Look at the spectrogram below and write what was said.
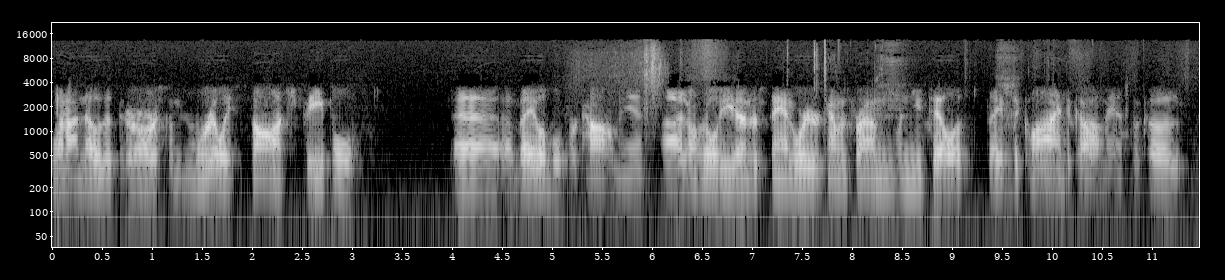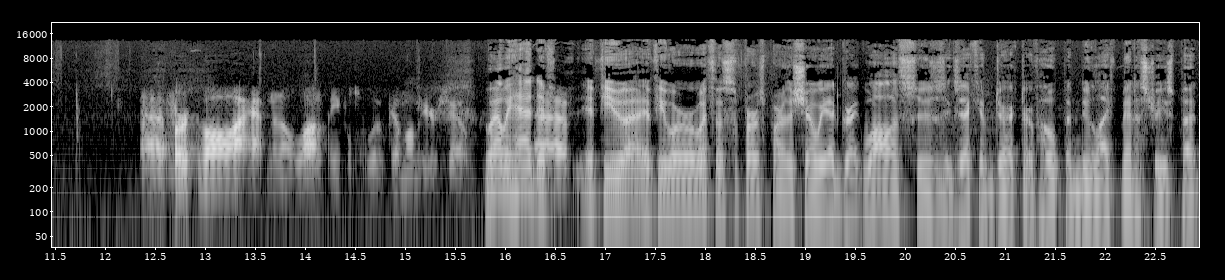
when I know that there are some really staunch people uh, available for comment. I don't really understand where you're coming from when you tell us they've declined to comment because uh, first of all, I happen to know a lot of people that would have come onto your show. Well, we had if, Uh, if you uh, if you were with us the first part of the show, we had Greg Wallace, who's executive director of Hope and New Life Ministries. But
